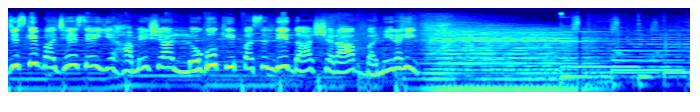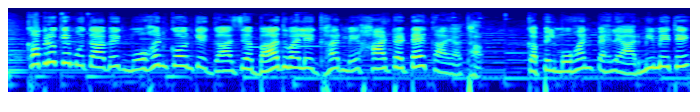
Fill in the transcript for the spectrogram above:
जिसकी वजह से ये हमेशा लोगों की पसंदीदा शराब बनी रही। खबरों के मुताबिक मोहन को उनके गाजियाबाद वाले घर में हार्ट अटैक आया था। कपिल मोहन पहले आर्मी में थे,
